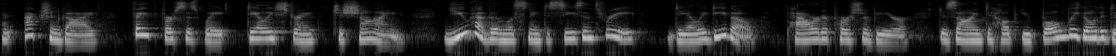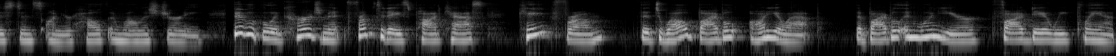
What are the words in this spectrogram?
an action guide, Faith versus Weight Daily Strength to Shine. You have been listening to Season 3, Daily Devo Power to Persevere, designed to help you boldly go the distance on your health and wellness journey. Biblical encouragement from today's podcast came from the Dwell Bible audio app, the Bible in One Year, five day a week plan.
